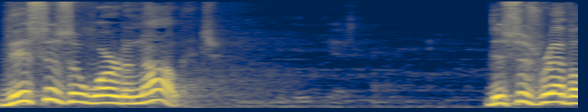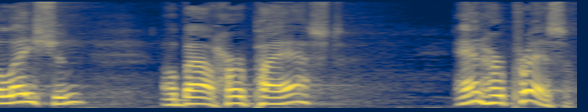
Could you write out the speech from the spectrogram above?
This is a word of knowledge. This is revelation about her past and her present.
